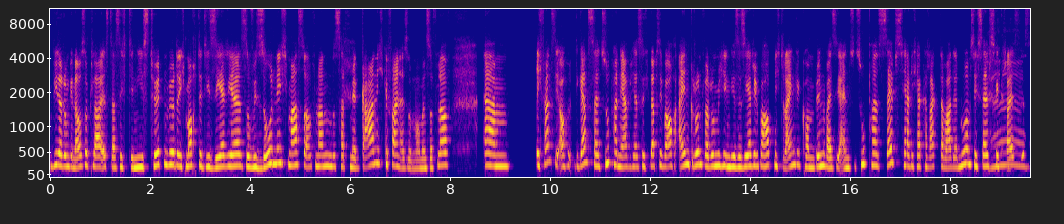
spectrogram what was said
wiederum genauso klar ist, dass ich Denise töten würde. Ich mochte die Serie sowieso nicht, Master of None, das hat mir gar nicht gefallen, also Moments of Love. Ähm, ich fand sie auch die ganze Zeit super nervig. Also ich glaube, sie war auch ein Grund, warum ich in diese Serie überhaupt nicht reingekommen bin, weil sie ein super selbstherrlicher Charakter war, der nur um sich selbst ja. gekreist ist.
